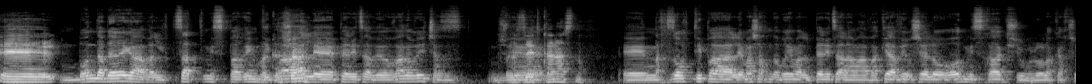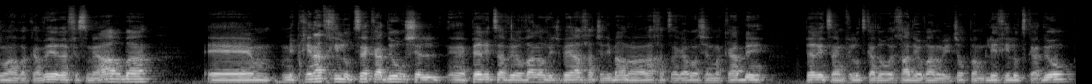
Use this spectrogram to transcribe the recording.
אה, בוא נדבר רגע, אבל קצת מספרים בבקשה. טיפה על אה, פריצה ויובנוביץ', אז... בשביל ב- זה התכנסנו. אה, נחזור טיפה למה שאנחנו מדברים על פריצה, על המאבקי אוויר שלו, עוד משחק שהוא לא לקח שום מאבק אוויר, 0 מ-4. מבחינת חילוצי כדור של פריצה ויובנוביץ' ביחד, שדיברנו על הלחץ הגבוה של מכבי, פריצה עם חילוץ כדור אחד, יובנוביץ' עוד פעם בלי חילוץ כדור.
